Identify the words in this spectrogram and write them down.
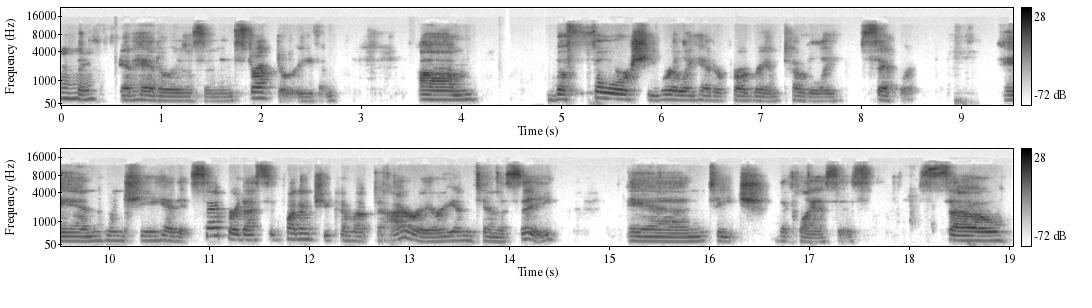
mm-hmm. had had her as an instructor even. Um, before she really had her program totally separate. And when she had it separate, I said, why don't you come up to our area in Tennessee and teach the classes? So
